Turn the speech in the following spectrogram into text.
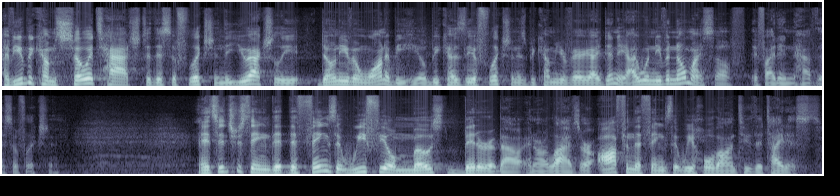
Have you become so attached to this affliction that you actually don't even want to be healed because the affliction has become your very identity? I wouldn't even know myself if I didn't have this affliction. And it's interesting that the things that we feel most bitter about in our lives are often the things that we hold on to the tightest,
